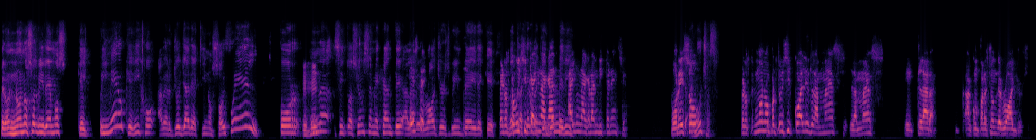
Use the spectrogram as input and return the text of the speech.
pero no nos olvidemos que el primero que dijo, a ver, yo ya de aquí no soy, fue él por una situación semejante a la de este Rogers Green Bay, de que... Pero te voy a decir que hay una, gran, hay una gran diferencia. Por eso. muchas. Pero no, no, pero te voy a decir cuál es la más, la más eh, clara a comparación de Rogers.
